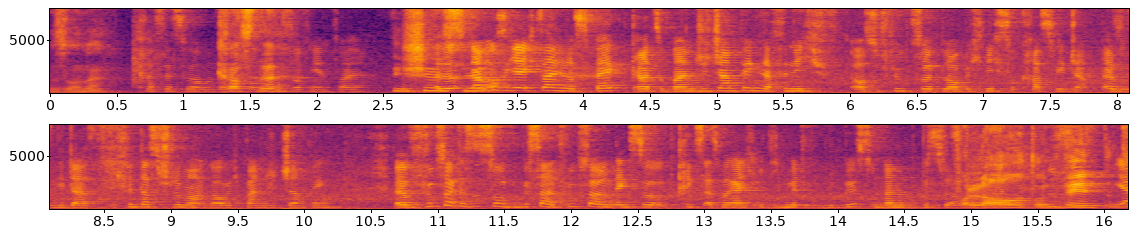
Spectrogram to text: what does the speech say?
So, ne? Krass, dass du da Krass, ne? bist, auf jeden Fall. Ich Also, da muss ich echt sagen, Respekt, gerade so Bungee-Jumping, da finde ich aus dem Flugzeug, glaube ich, nicht so krass wie Jump, also wie das. Ich finde das schlimmer, glaube ich, Bungee-Jumping. Weil im Flugzeug, das ist so, du bist da im Flugzeug und denkst so, du kriegst erstmal gar nicht richtig mit, wo du bist und dann bist du Voll laut und siehst- Wind und ja,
